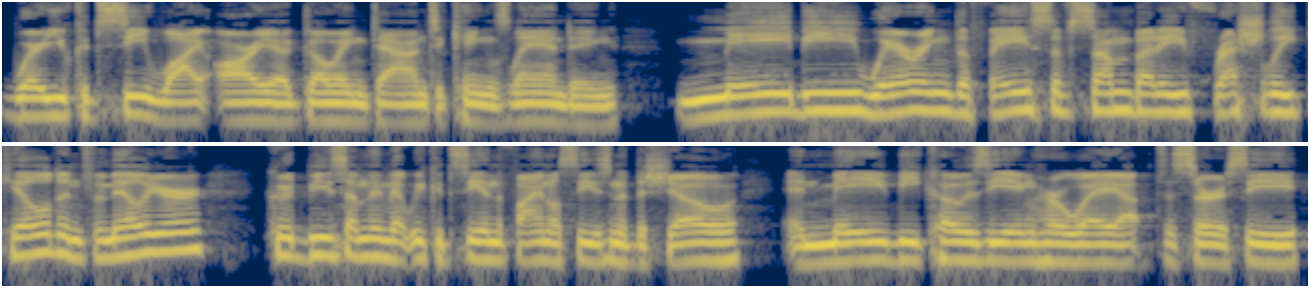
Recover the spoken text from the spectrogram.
where you could see why Arya going down to King's Landing, maybe wearing the face of somebody freshly killed and familiar, could be something that we could see in the final season of the show, and maybe cozying her way up to Cersei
